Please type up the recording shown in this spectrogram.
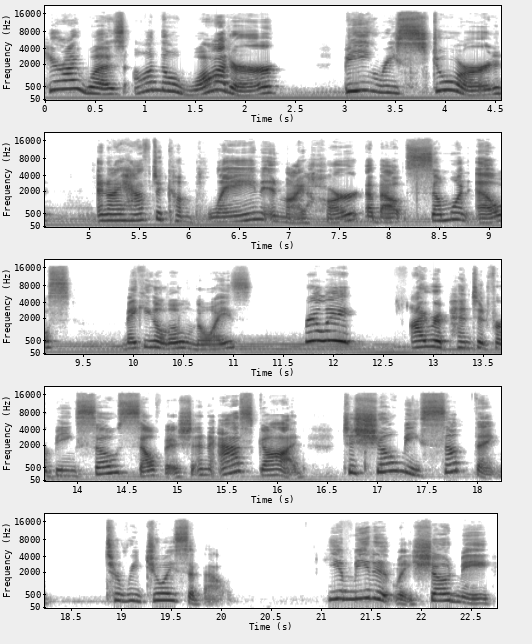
Here I was on the water being restored, and I have to complain in my heart about someone else making a little noise? Really? I repented for being so selfish and asked God to show me something to rejoice about. He immediately showed me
